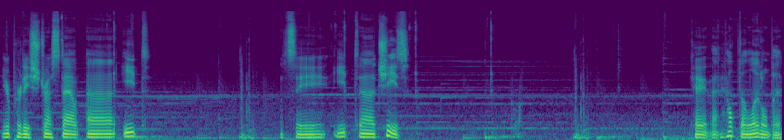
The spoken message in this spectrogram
You're pretty stressed out. Uh, eat... Let's see. Eat uh, cheese. Okay, that helped a little bit.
